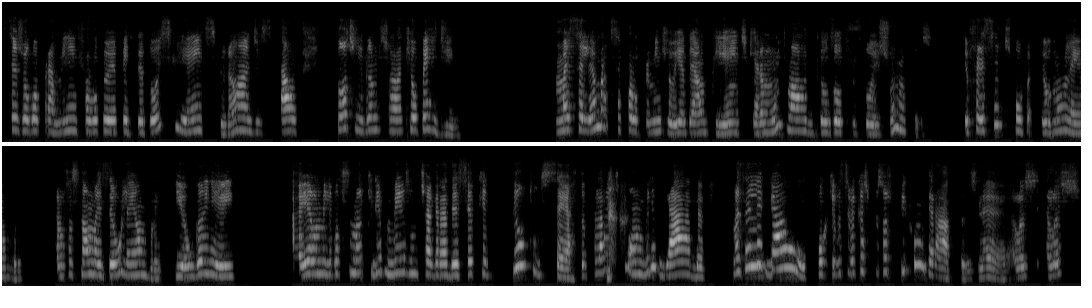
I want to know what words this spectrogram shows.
você jogou para mim, falou que eu ia perder dois clientes grandes e tal. Tô te ligando para falar que eu perdi. Mas você lembra que você falou para mim que eu ia ganhar um cliente que era muito maior do que os outros dois juntos? Eu falei assim, desculpa, eu não lembro. Ela falou assim, não, mas eu lembro e eu ganhei. Aí ela me ligou e falou assim, eu queria mesmo te agradecer porque deu tudo certo. Eu falei, ah, que bom, obrigada. Mas é legal, porque você vê que as pessoas ficam gratas, né? Elas, elas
